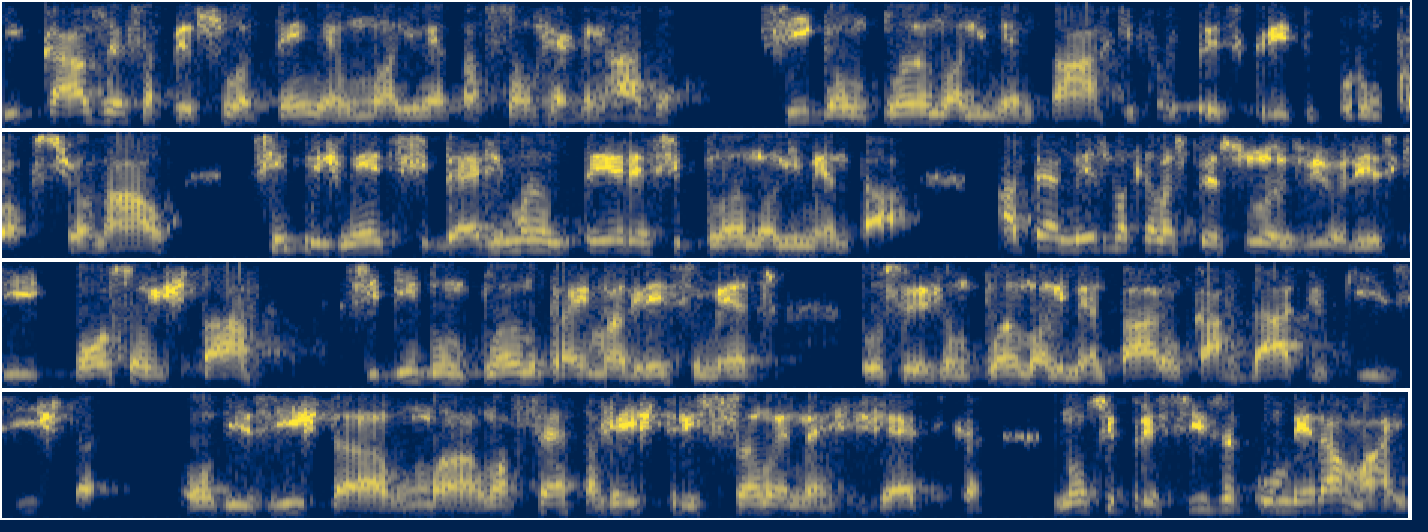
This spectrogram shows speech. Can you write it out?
e caso essa pessoa tenha uma alimentação regrada, siga um plano alimentar que foi prescrito por um profissional, simplesmente se deve manter esse plano alimentar. Até mesmo aquelas pessoas, viu, Elis, que possam estar seguindo um plano para emagrecimento, ou seja, um plano alimentar, um cardápio que exista, onde exista uma, uma certa restrição energética, não se precisa comer a mais.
